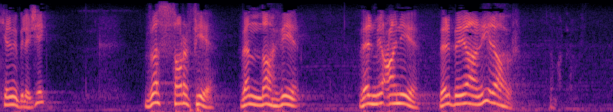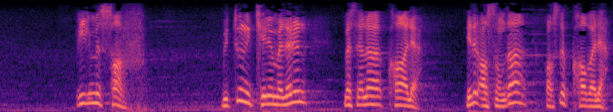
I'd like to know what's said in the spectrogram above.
kelime bilecek. Ve sarfi ve nahvi ve miani ve beyani ilahır. İlmi sarf. Bütün kelimelerin mesela kale. Nedir aslında? Aslı kavale.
